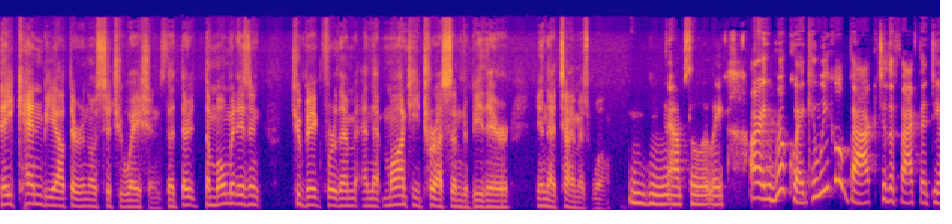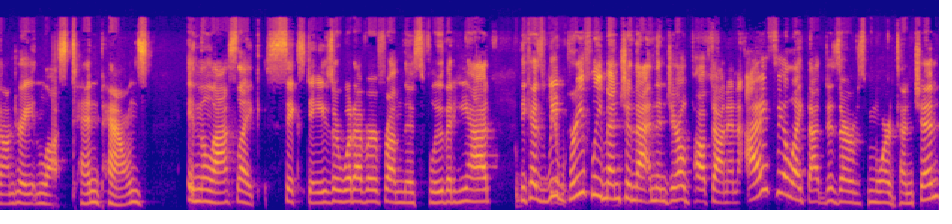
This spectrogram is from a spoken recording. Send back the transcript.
they can be out there in those situations that the moment isn't too big for them and that Monty trusts them to be there in that time as well. Mhm, absolutely. All right, real quick, can we go back to the fact that DeAndre Ayton lost 10 pounds in the last like six days or whatever from this flu that he had? Because we Yeah. briefly mentioned that and then Gerald popped on, and I feel like that deserves more attention.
